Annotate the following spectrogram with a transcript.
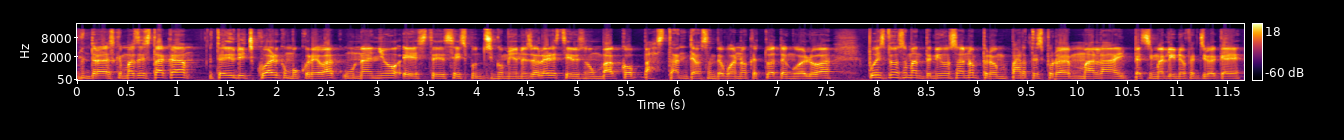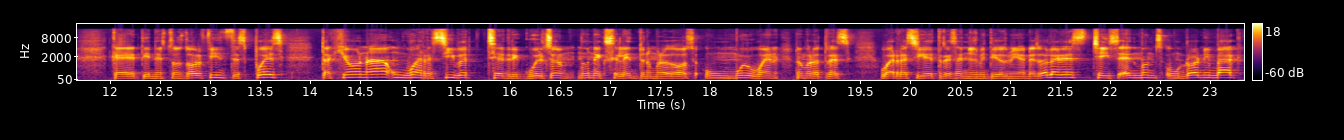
entre las que más destaca, Teddy Bridgewater como coreback, un año, este 6.5 millones de dólares. Tienes un backup bastante, bastante bueno que tú tengo Eloa. Pues no se ha mantenido sano, pero en parte es por la mala y pésima línea ofensiva que, que tiene estos Dolphins. Después trajeron a un wide receiver, Cedric Wilson, un excelente número 2, un muy buen número 3, wide receiver, 3 años, 22 millones de dólares. Chase Edmonds, un running back.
